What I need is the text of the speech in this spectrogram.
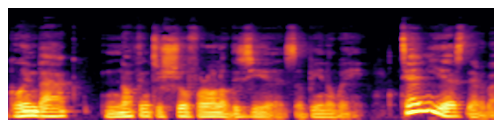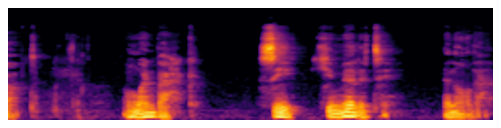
Going back, nothing to show for all of these years of being away. 10 years thereabout. And went back. See, humility and all that.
